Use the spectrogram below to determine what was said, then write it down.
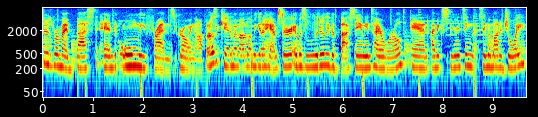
Hamsters were my best and only friends growing up. When I was a kid and my mom let me get a hamster, it was literally the best day in the entire world and I'm experiencing that same amount of joy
